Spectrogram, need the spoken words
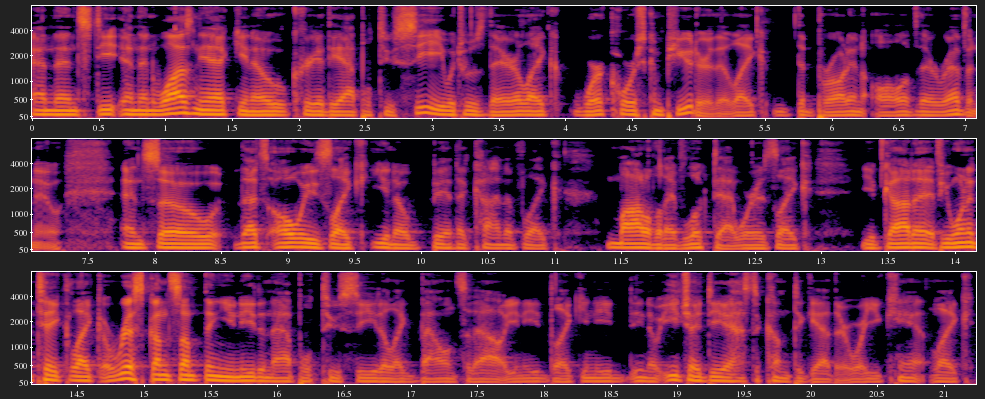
And then Steve and then Wozniak, you know, created the Apple IIc, which was their like workhorse computer that like that brought in all of their revenue. And so that's always like you know been a kind of like model that I've looked at where it's like you've got to if you want to take like a risk on something you need an apple IIc to like balance it out you need like you need you know each idea has to come together where you can't like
